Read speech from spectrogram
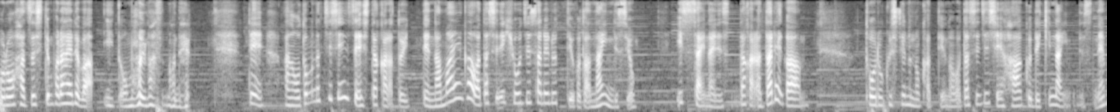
フォロー外してもらえればいいと思いますので。であのお友達申請したからといって名前が私に表示されるっていうことはないんですよ。一切ないです。だから誰が登録してるのかっていうのは私自身把握できないんですね。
